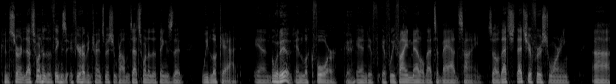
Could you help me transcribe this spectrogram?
concerned. That's one of the things. If you're having transmission problems, that's one of the things that we look at and oh, it is and look for. Okay. And if if we find metal, that's a bad sign. So that's that's your first warning. Uh,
